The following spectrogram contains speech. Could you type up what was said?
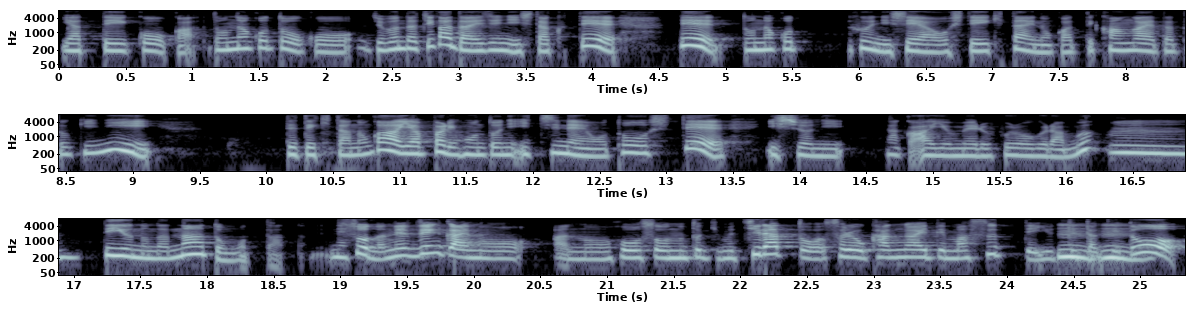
やっていこうか、どんなことをこう、自分たちが大事にしたくて、で、どんなこ風にシェアをしていきたいのかって考えた時に、出てきたのが、やっぱり本当に1年を通して一緒になんか歩めるプログラムっうんていうのだなと思ったんだよね。そうだね前回のあの放送の時もちらっとそれを考えてますって言ってたけど、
